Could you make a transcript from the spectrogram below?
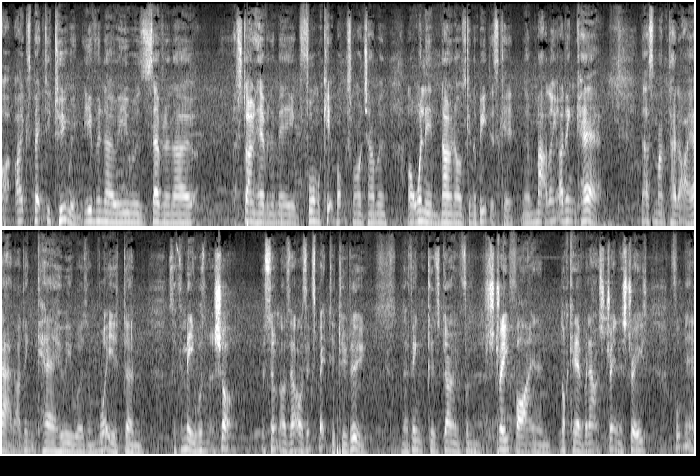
I, I expected to win, even though he was seven and zero, a stone heavier than me, former kickboxing world champion. I went in knowing I was going to beat this kid. No matter, I didn't, I didn't care. That's the mentality I had. I didn't care who he was and what he had done. So for me, it wasn't a shock. It's something I was, I was expected to do. And I think because going from street fighting and knocking everyone out straight in the streets, I thought, yeah,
